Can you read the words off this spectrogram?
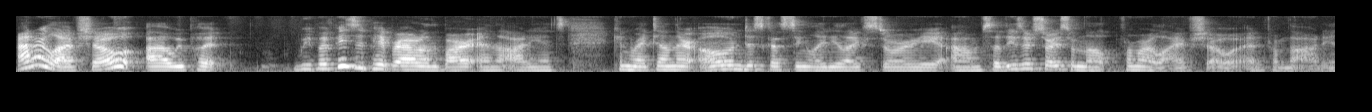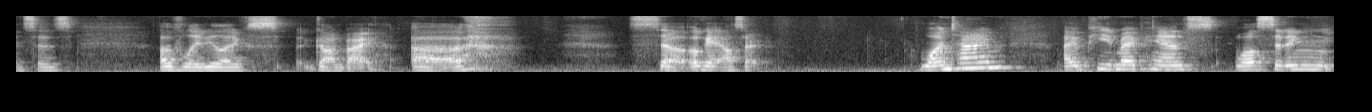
At our live show, uh, we put we put pieces of paper out on the bar, and the audience can write down their own disgusting ladylike story. Um, so these are stories from the from our live show and from the audiences of ladylikes gone by. Uh, so okay, I'll start. One time, I peed my pants while sitting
